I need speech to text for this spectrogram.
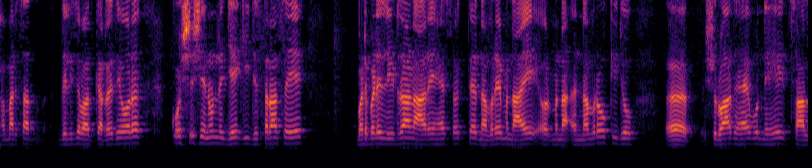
हमारे साथ दिल्ली से बात कर रहे थे और कोशिश इन्होंने ये की जिस तरह से बड़े बड़े लीडरान आ रहे हैं इस वक्त नवरे मनाए और मना नवरों की जो शुरुआत है वो नए साल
